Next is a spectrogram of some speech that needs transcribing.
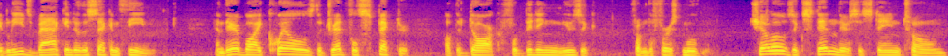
it leads back into the second theme, and thereby quells the dreadful specter of the dark, forbidding music from the first movement. Cellos extend their sustained tone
